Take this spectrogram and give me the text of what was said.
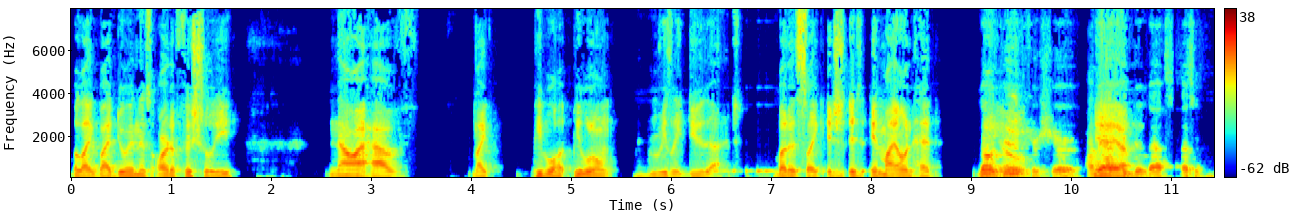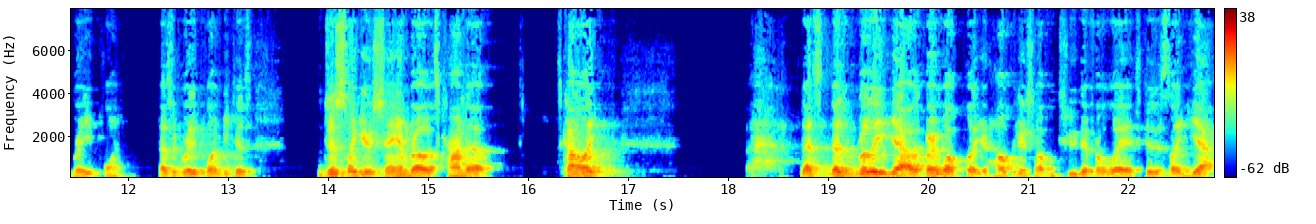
But like by doing this artificially, now I have like people people don't really do that. But it's like it's, it's in my own head. No, dude, oh. for sure. I mean, Yeah, I yeah. think that that's that's a great point. That's a great point because just like you're saying, bro, it's kind of it's kind of like that's that's really yeah, it's very well put. You're helping yourself in two different ways because it's like yeah,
